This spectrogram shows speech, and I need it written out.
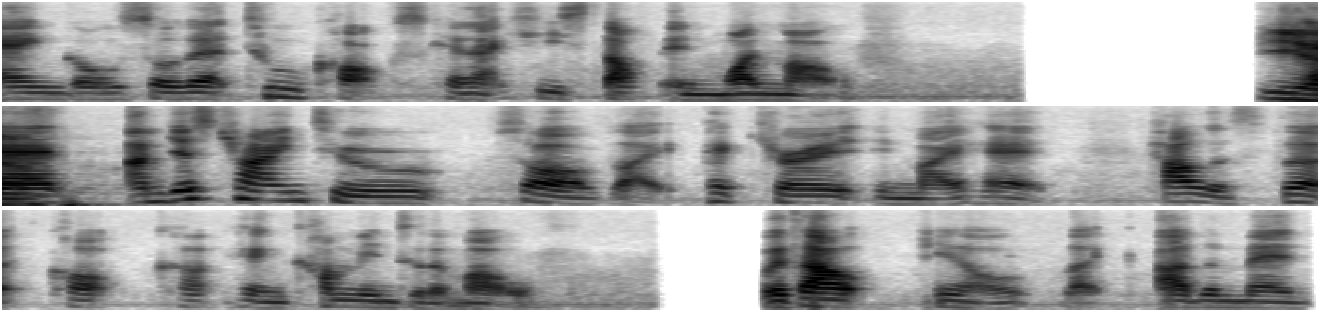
angle so that two cocks can actually stuff in one mouth. yeah, And I'm just trying to sort of like picture it in my head how the third cock can come into the mouth. without you know like other men.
